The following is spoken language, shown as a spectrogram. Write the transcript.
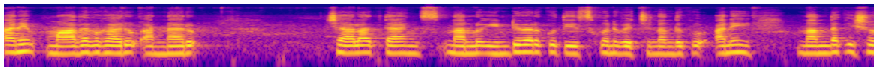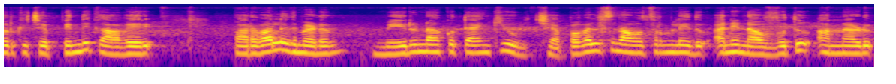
అని మాధవ్ గారు అన్నారు. చాలా థ్యాంక్స్ నన్ను ఇంటి వరకు తీసుకొని వచ్చినందుకు అని నందకిషోర్కి చెప్పింది కావేరి. పర్వాలేదు మేడం మీరు నాకు థ్యాంక్ యూ చెప్పవలసిన అవసరం లేదు అని నవ్వుతూ అన్నాడు.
